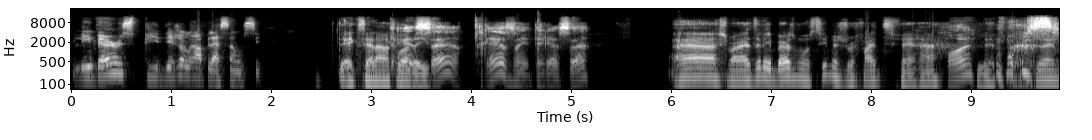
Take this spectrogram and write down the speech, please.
les Bears, puis déjà le remplaçant aussi. Excellent choix, Dave. Intéressant, très intéressant. Euh, je m'en ai dit les Bears, moi aussi, mais je veux faire différent. Ouais. Le aussi.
